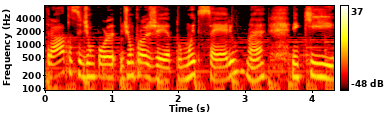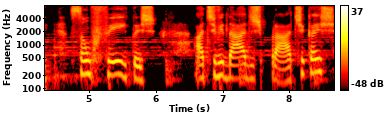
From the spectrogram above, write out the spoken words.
Trata-se de um, de um projeto muito sério, né, em que são feitas atividades práticas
